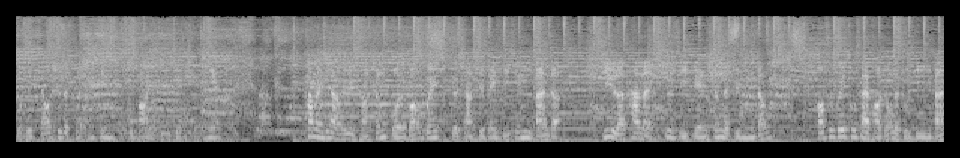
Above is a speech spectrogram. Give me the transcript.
就会消失的可能性，不抱有一点悬念。他们这样的日常生活的光辉，就像是北极星一般的，给予了他们自己人生的指明灯，好似龟兔赛跑中的主题一般。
